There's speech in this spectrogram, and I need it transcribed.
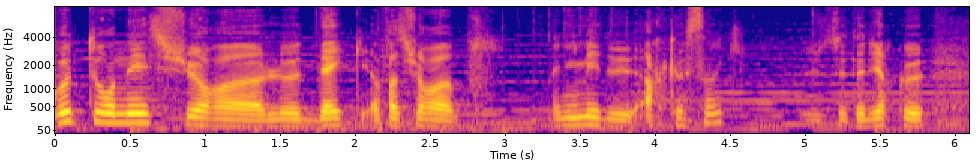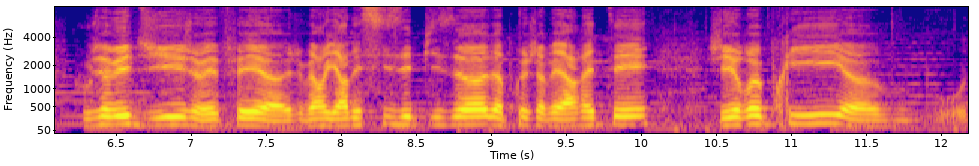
retourné sur le deck, enfin sur animé de Arc 5, c'est-à-dire que je vous avais dit, j'avais fait, euh, j'avais regardé 6 épisodes, après j'avais arrêté, j'ai repris, euh, aux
